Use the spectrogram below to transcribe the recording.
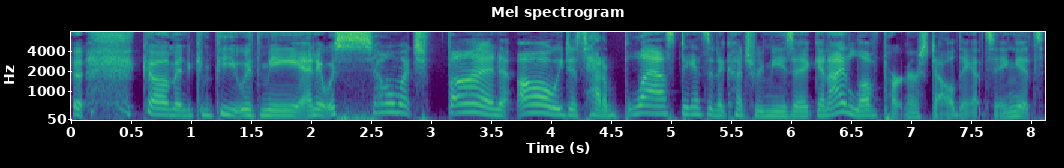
come and compete with me. And it was so much fun. Oh, we just had a blast dancing to country music. And I love partner style dancing. It's,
